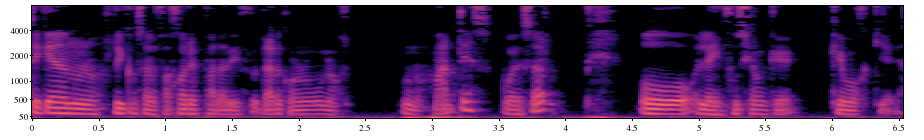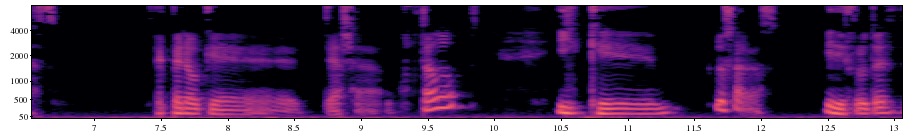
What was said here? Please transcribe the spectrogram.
te quedan unos ricos alfajores para disfrutar con unos, unos mates, puede ser, o la infusión que, que vos quieras. Espero que te haya gustado y que los hagas y disfrutes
